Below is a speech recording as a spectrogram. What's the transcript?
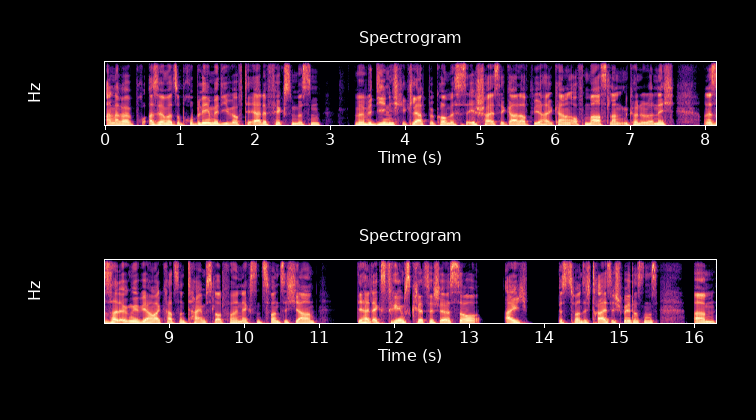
andere, also wir haben halt so Probleme, die wir auf der Erde fixen müssen. Und wenn wir die nicht geklärt bekommen, ist es eh scheißegal, ob wir halt, keine Ahnung, auf dem Mars landen können oder nicht. Und es ist halt irgendwie, wir haben halt gerade so einen Timeslot von den nächsten 20 Jahren, der halt extremst kritisch ist, so, eigentlich bis 2030 spätestens. Ähm,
